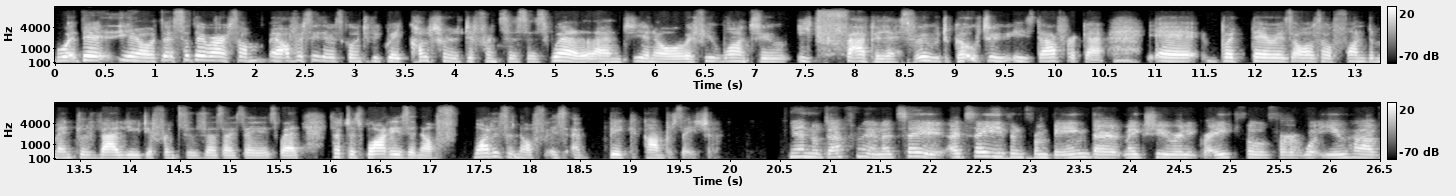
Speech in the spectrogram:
the, you know, the, so there are some, obviously there's going to be great cultural differences as well. And, you know, if you want to eat fabulous food, go to East Africa. Uh, but there is also fundamental value differences, as I say, as well, such as what is enough. What is enough is a big conversation. Yeah, no, definitely. And I'd say I'd say even from being there, it makes you really grateful for what you have.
